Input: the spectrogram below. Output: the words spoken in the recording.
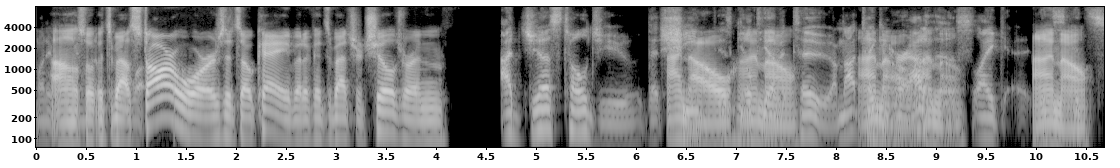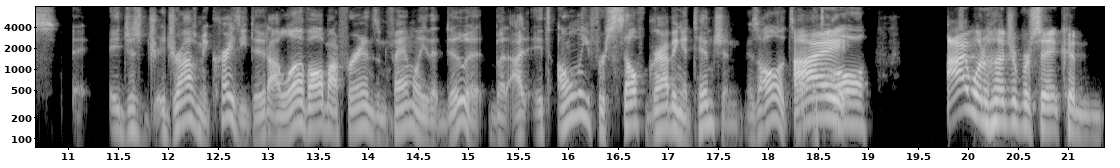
Do oh, so if it's about Star Wars, it's okay, but if it's about your children, I just told you that she I know, is I guilty know. of it too. I'm not I taking her out I of know. this. Like I it's- know. it's, it just it drives me crazy, dude. I love all my friends and family that do it, but I it's only for self grabbing attention. Is all it's all. I- it's all I 100% could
